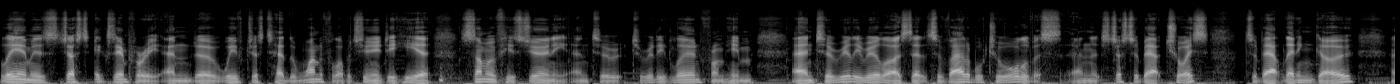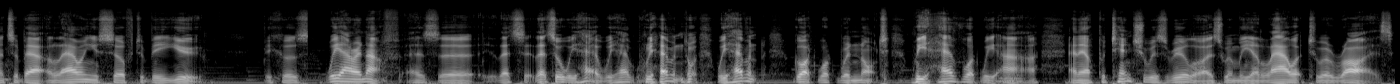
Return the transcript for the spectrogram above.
Liam is just exemplary. And uh, we've just had the wonderful opportunity to hear some of his journey and to, to really learn from him and to really realize that it's available to all of us. And it's just about choice. It's about letting go, and it's about allowing yourself to be you, because we are enough. As uh, that's that's all we have. We have we haven't we haven't got what we're not. We have what we are, and our potential is realised when we allow it to arise.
